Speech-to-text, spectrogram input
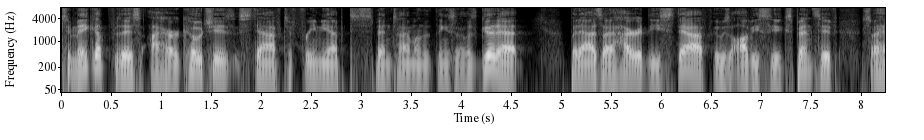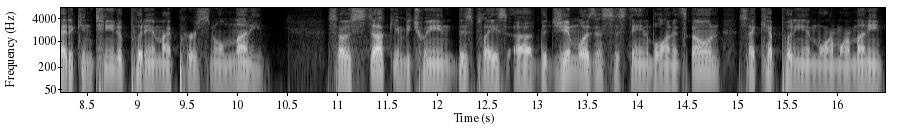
To make up for this, I hired coaches, staff to free me up to spend time on the things I was good at. But as I hired these staff, it was obviously expensive, so I had to continue to put in my personal money. So I was stuck in between this place of the gym wasn't sustainable on its own, so I kept putting in more and more money.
